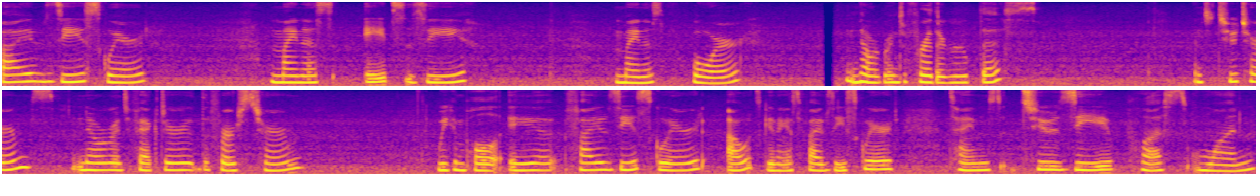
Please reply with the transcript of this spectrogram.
5z squared minus 8z minus 4. Now we're going to further group this into two terms. Now we're going to factor the first term. We can pull a 5z squared out, giving us 5z squared times 2z plus 1.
